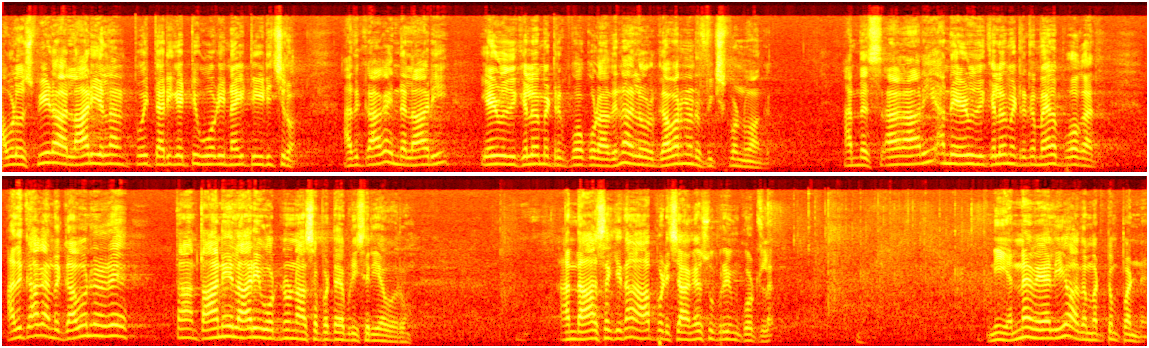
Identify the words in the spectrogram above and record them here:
அவ்வளோ ஸ்பீடாக லாரியெல்லாம் போய் தறி கட்டி ஓடி நைட்டு இடிச்சிடும் அதுக்காக இந்த லாரி எழுபது கிலோமீட்டருக்கு போகக்கூடாதுன்னு அதில் ஒரு கவர்னர் ஃபிக்ஸ் பண்ணுவாங்க. அந்த லாரி அந்த எழுபது கிலோமீட்டருக்கு மேலே போகாது. அதுக்காக அந்த கவர்னரே தான் தானே லாரி ஓட்டணும்னு ஆசைப்பட்டேன் அப்படி சரியாக வரும்? அந்த ஆசைக்கு தான் ஆப்படிச்சாங்க சுப்ரீம் கோர்ட்டில் நீ என்ன வேலையோ அதை மட்டும் பண்ணு.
